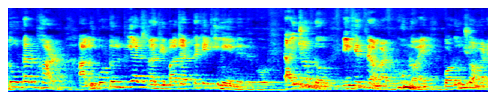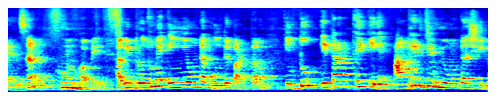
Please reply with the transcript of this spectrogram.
তো ওটার ভার্ব আলু, পটল, পেঁয়াজ না যে বাজার থেকে কিনে এনে দেব। তাই জন্য এক্ষেত্রে আমার হু নয়, বরঞ্চ আমার অ্যান্সার হুম হবে। আমি প্রথমে এই নিয়মটা বলতে পারতাম, কিন্তু এটার থেকে আগের যে নিয়মটা ছিল,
